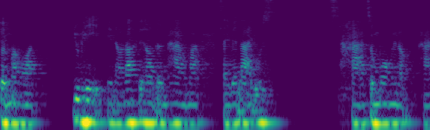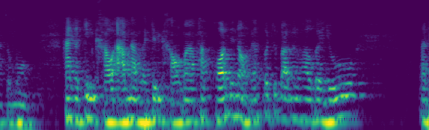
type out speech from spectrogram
จนมาฮอด อยูพีพี่น้องเนาะคือเราเดินทางมาใส่เวลาอยู่หาสมงพี่น้องหาสมงหาก็กินเขาอาบน้ำแล้วกินเขามาพักผ่อนพี่น้องนะปัจจุบันเราก็อยู่อัน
